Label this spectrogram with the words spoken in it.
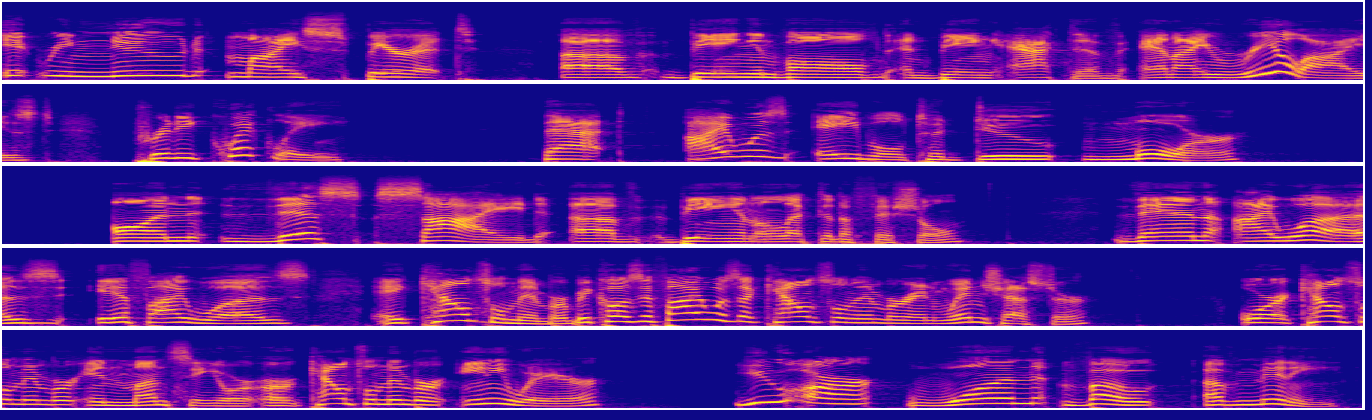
it renewed my spirit of being involved and being active. And I realized pretty quickly that I was able to do more on this side of being an elected official than I was if I was a council member. Because if I was a council member in Winchester or a council member in Muncie or, or a council member anywhere, you are one vote of many.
